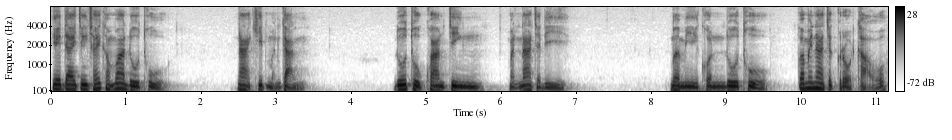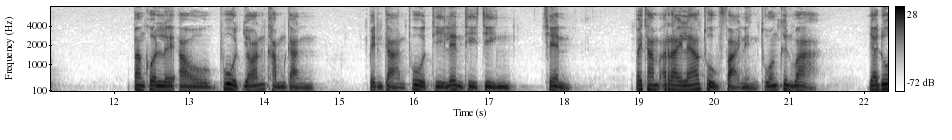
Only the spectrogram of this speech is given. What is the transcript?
เหตุใดจึงใช้คำว่าดูถูก น่าคิดเหมือนกัน ดูถูกความจริงมันน่าจะดี เมื่อมีคนดูถูกก็ไม่น่าจะโกรธเขา บางคนเลยเอาพูดย้อนคำกัน เป็นการพูดทีเล่นทีจริง เช่น ไปทำอะไรแล้วถูกฝ่ายหนึ่งท้วงขึ้นว่า อย่าดู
